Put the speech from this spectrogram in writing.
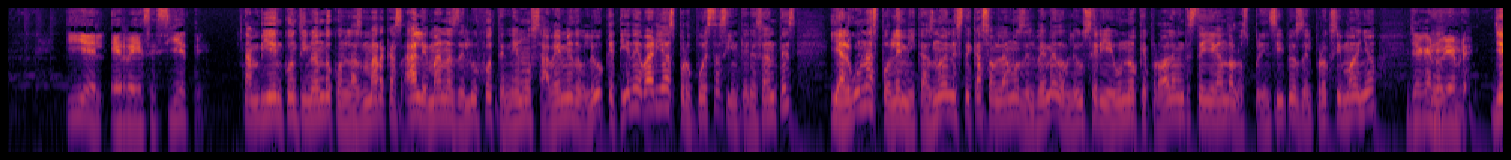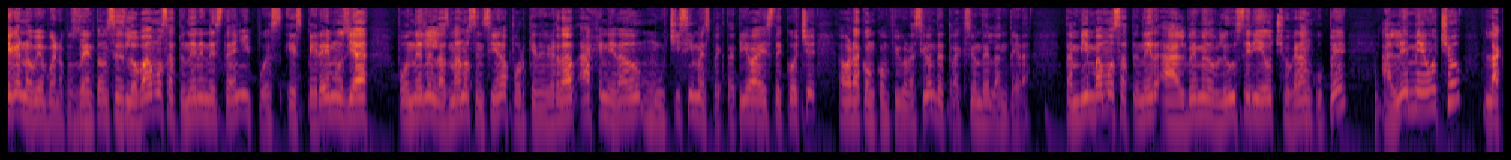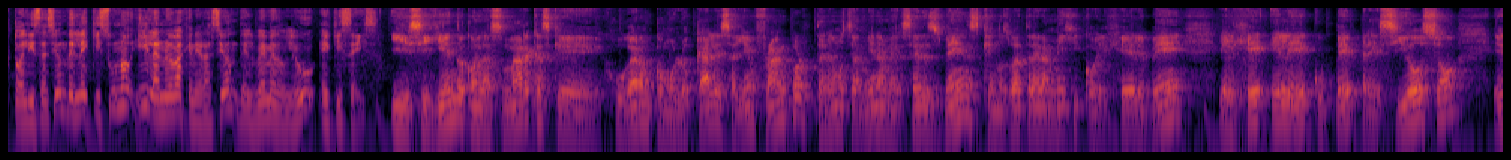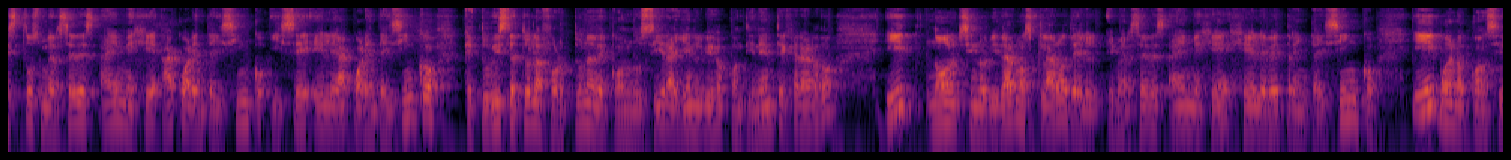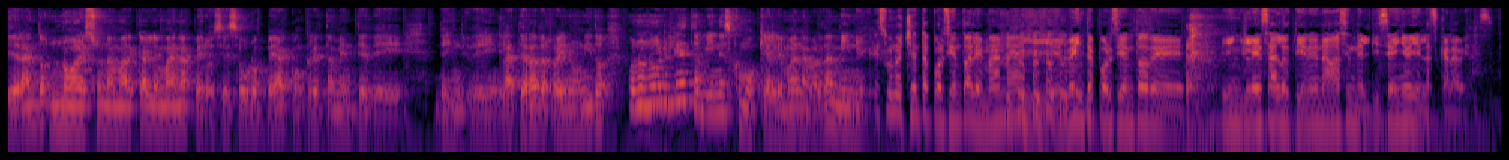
y el RS7. También continuando con las marcas alemanas de lujo tenemos a BMW que tiene varias propuestas interesantes y algunas polémicas, ¿no? En este caso hablamos del BMW Serie 1 que probablemente esté llegando a los principios del próximo año. Llega en noviembre. Llega en noviembre, bueno, pues entonces lo vamos a tener en este año y pues esperemos ya ponerle las manos encima porque de verdad ha generado muchísima expectativa a este coche ahora con configuración de tracción delantera. También vamos a tener al BMW Serie 8 Gran Coupé, al M8, la actualización del X1 y la nueva generación del BMW X6. Y siguiendo con las marcas que jugaron como locales allá en Frankfurt, tenemos también a Mercedes-Benz que nos va a traer a México el GLB, el GLE Coupé precioso, estos Mercedes AMG A45 y CLA 45 que tuviste tú la fortuna de conducir allí en el viejo continente, Gerardo. Y no, sin olvidarnos, claro, del Mercedes AMG GLB 35. Y bueno, considerando, no es una marca alemana, pero sí es europea, concretamente de, de, Inglaterra, del Reino Unido. Bueno, no, en realidad también es como que alemana, ¿verdad, Mini? Es un 80% alemana y el 20% de inglesa lo tiene nada más en el diseño y en las calaveras.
